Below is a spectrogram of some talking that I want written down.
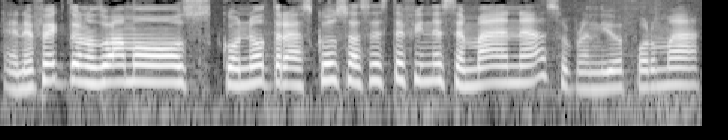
En efecto, nos vamos con otras cosas. Este fin de semana sorprendió de forma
